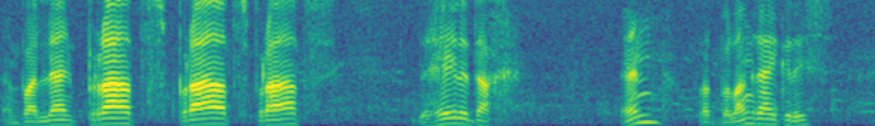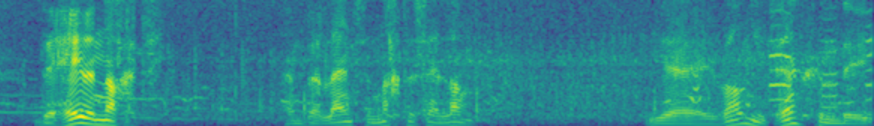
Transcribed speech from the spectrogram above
En Berlijn praat, praat, praat. De hele dag. En, wat belangrijker is, de hele nacht. En Berlijnse nachten zijn lang. Jij wou niet, hè? Nee.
